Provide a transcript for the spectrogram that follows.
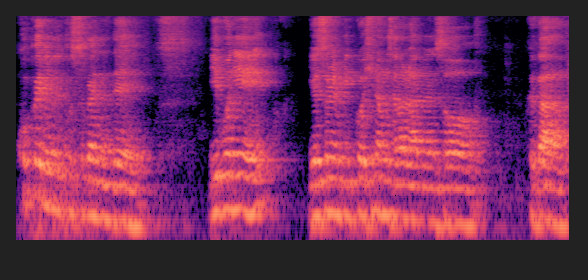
코페르니쿠스가 있는데 이분이 예수를 믿고 신앙생활을 하면서 그가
